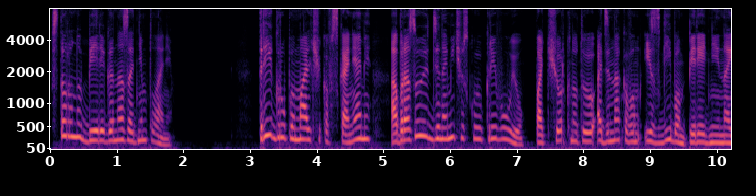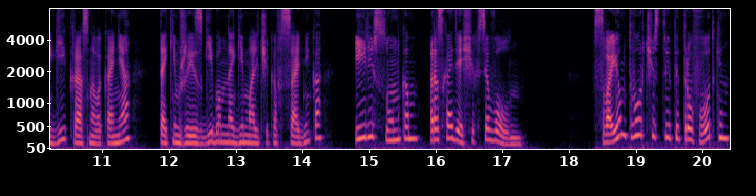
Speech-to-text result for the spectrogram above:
в сторону берега на заднем плане. Три группы мальчиков с конями образуют динамическую кривую, подчеркнутую одинаковым изгибом передней ноги красного коня, таким же изгибом ноги мальчика-всадника и рисунком расходящихся волн. В своем творчестве Петров-Водкин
